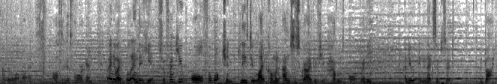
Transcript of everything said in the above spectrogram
Can't do a lot better. I'll have to go to war again. But anyway, we'll end it here. So thank you all for watching. Please do like, comment and subscribe if you haven't already. And you in the next episode. Goodbye.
